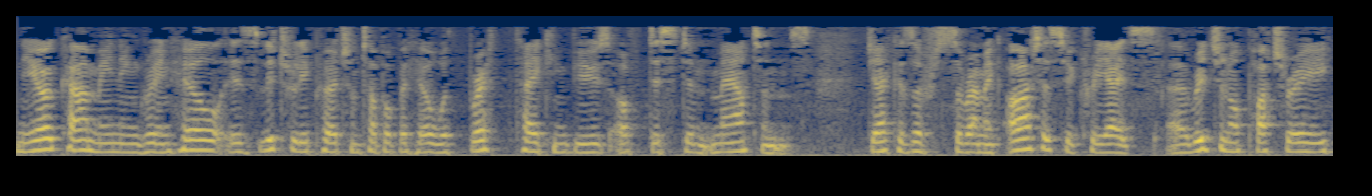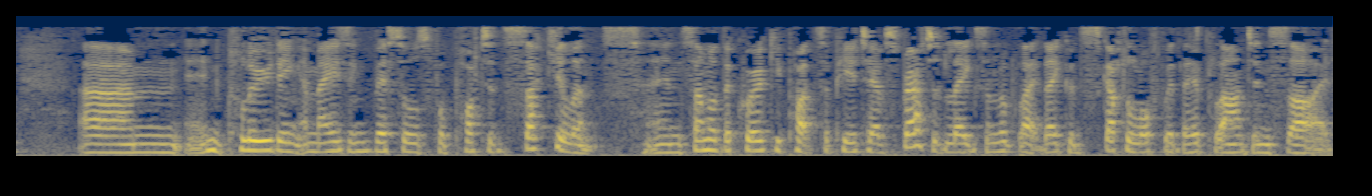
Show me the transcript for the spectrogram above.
Neoka, meaning Green Hill, is literally perched on top of a hill with breathtaking views of distant mountains. Jack is a ceramic artist who creates original pottery, um, including amazing vessels for potted succulents. And some of the quirky pots appear to have sprouted legs and look like they could scuttle off with their plant inside.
